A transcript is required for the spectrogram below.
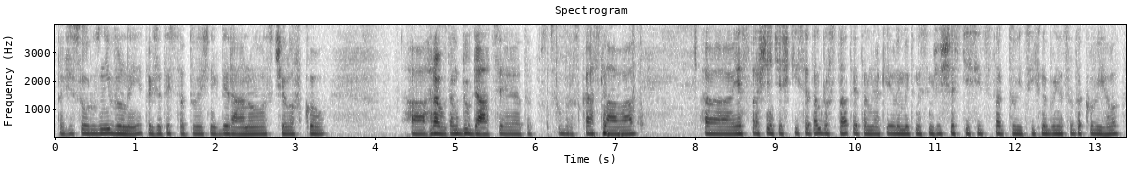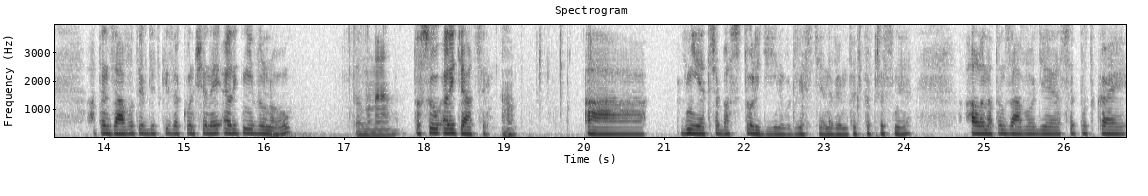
Takže jsou různé vlny, takže ty startuješ někdy ráno s čelovkou a hrajou tam dudáci, je to prostě obrovská sláva. je strašně těžký se tam dostat, je tam nějaký limit, myslím, že 6 tisíc startujících nebo něco takového. A ten závod je vždycky zakončený elitní vlnou. To znamená? To jsou elitáci. Aha. A v ní je třeba 100 lidí, nebo 200, nevím teďka přesně. Ale na tom závodě se potkají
